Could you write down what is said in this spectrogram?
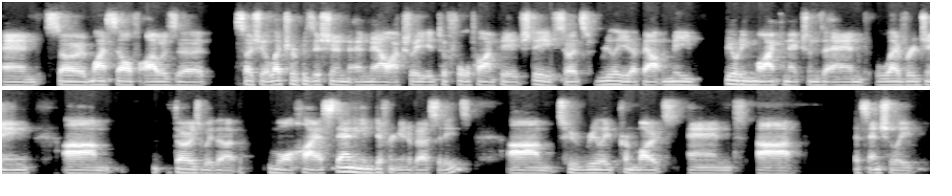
And so myself, I was a social lecturer position and now actually into full-time PhD. So it's really about me building my connections and leveraging um, those with a more higher standing in different universities um, to really promote and uh, essentially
